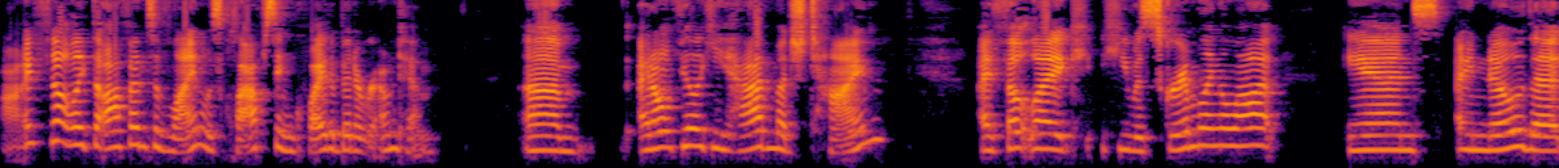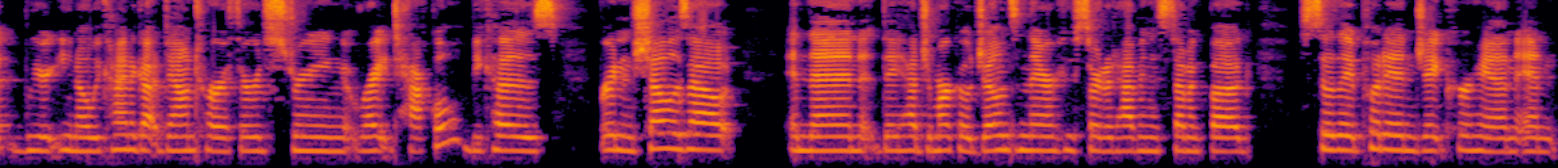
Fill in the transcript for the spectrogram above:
I felt like the offensive line was collapsing quite a bit around him. Um, I don't feel like he had much time. I felt like he was scrambling a lot. And I know that we're, you know, we kind of got down to our third string right tackle because Brandon Shell is out. And then they had Jamarco Jones in there who started having a stomach bug. So they put in Jake Curhan. And,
